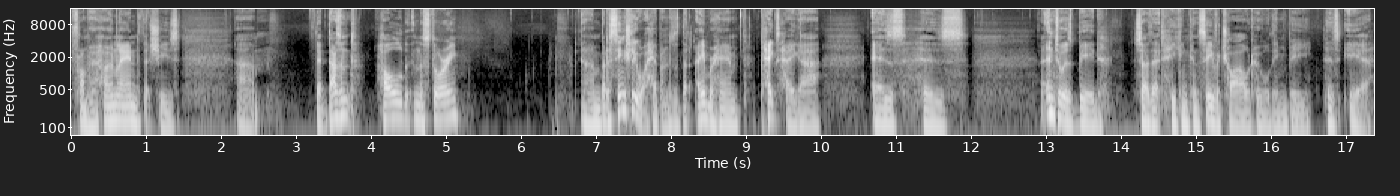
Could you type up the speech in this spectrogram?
from her homeland that she's um, that doesn't hold in the story. Um, but essentially, what happens is that Abraham takes Hagar as his into his bed so that he can conceive a child who will then be his heir.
